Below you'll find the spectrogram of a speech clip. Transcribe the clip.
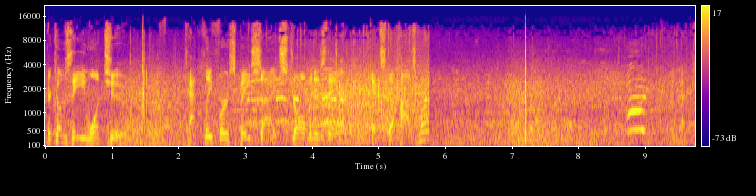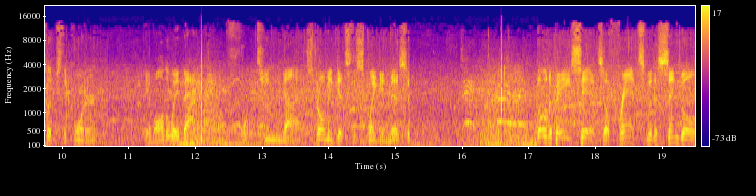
here comes the one-two. Tapley, first base side. Stroman is there. Gets to Hosmer. And that clips the corner. Came all the way back. 14 dives. Stroman gets the swing and miss. Going to base hit. So France with a single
